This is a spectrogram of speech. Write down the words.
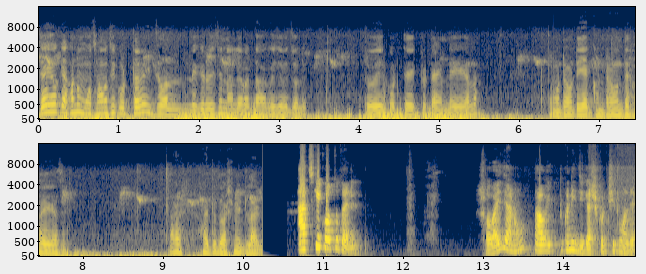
যাই হোক এখনও মোছামুছি করতে হবে, জল লেগে রয়েছে, নাহলে আবার দাগ হয়ে যাবে জলের। তো এই করতে একটু টাইম লেগে গেল। তো মোটামুটি এক ঘণ্টার মধ্যে হয়ে গেছে। আর হয়তো দশ মিনিট লাগবে। আজকে কত তারিখ? সবাই জানো, তাও একটুখানি জিজ্ঞাসা করছি তোমাদের।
